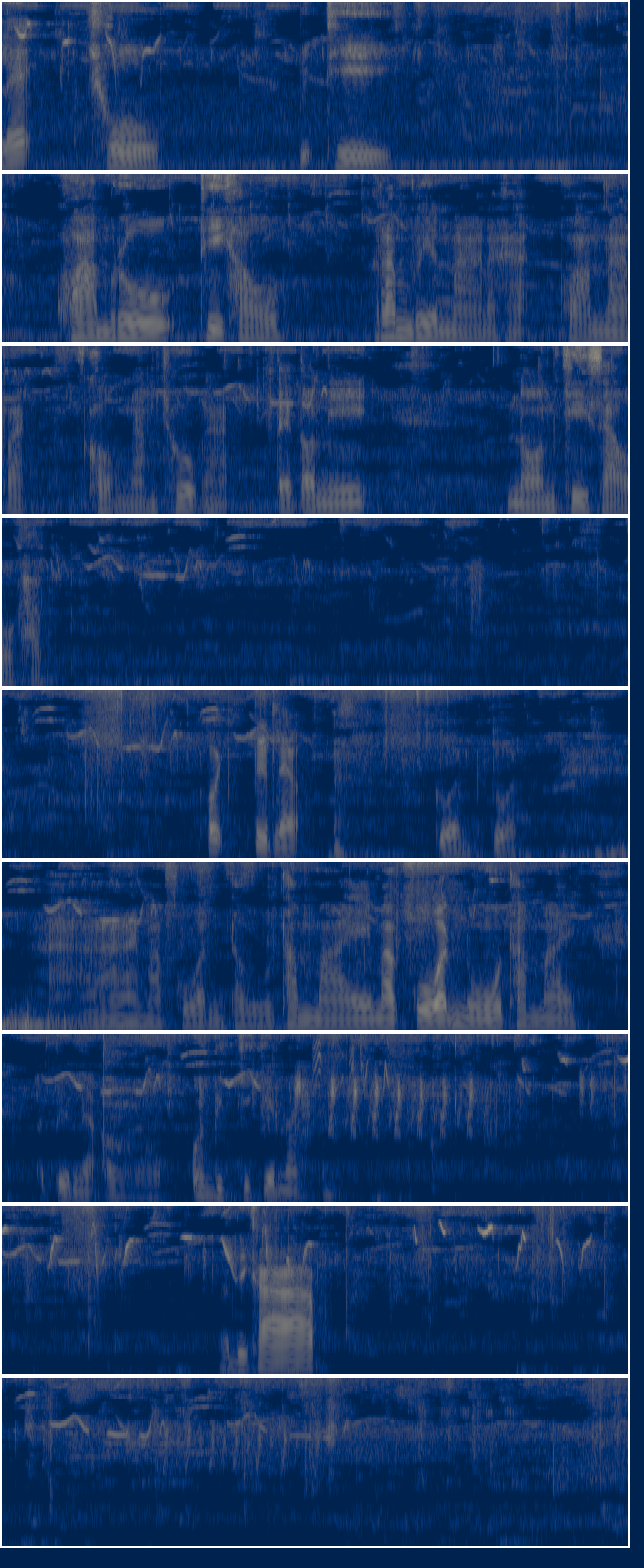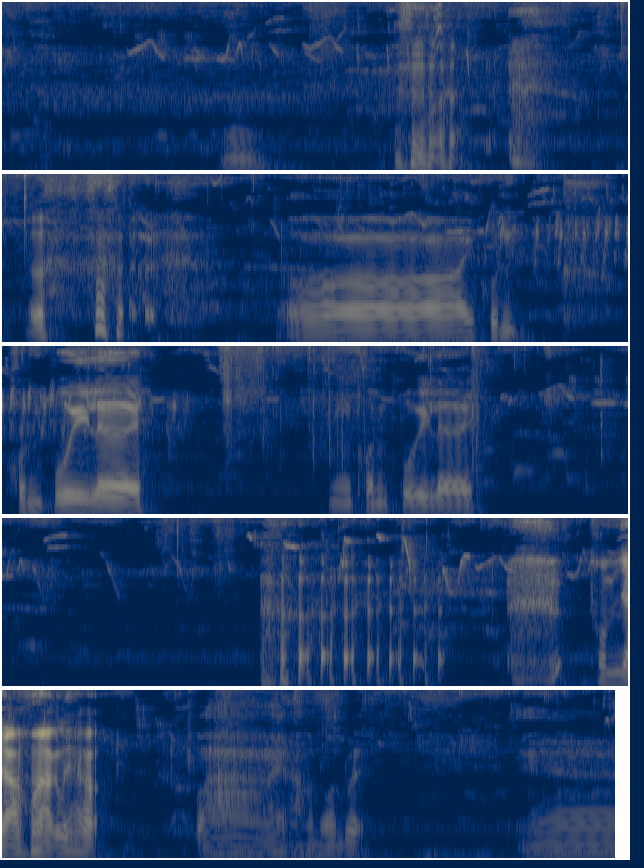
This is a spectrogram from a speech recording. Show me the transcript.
และโชว์วิธี ความรู้ที่เขาร่ำเรียนมานะฮะ ความน่ารักของน้ำโชคนะฮะ แต่ตอนนี้นอนขี้เศร้าครับ โอ๊ยตื่นแล้ว กวนกวนมากวนเธอทำไม มากวนหนูทำไม ตื่นแล้วโอ้โอ้ยบิดจิเกียนหน่อยสวัสดีครับอืมเออ โอ้ยขนขนปุยเลย นี่ขนปุยเลย ผมยาวมากเลยครับว้ายหางนอนด้วยอ่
